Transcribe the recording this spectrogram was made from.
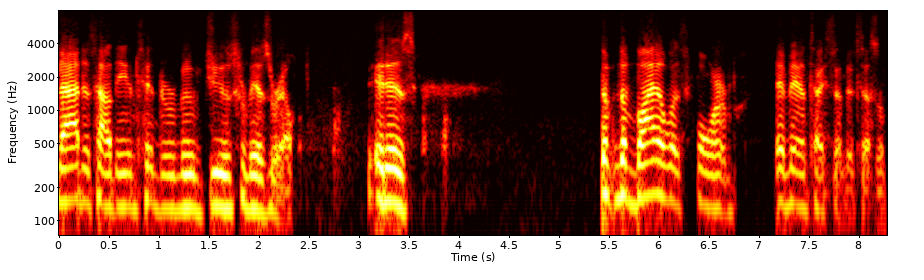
That is how they intend to remove Jews from Israel. It is the, the vilest form of anti Semitism.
